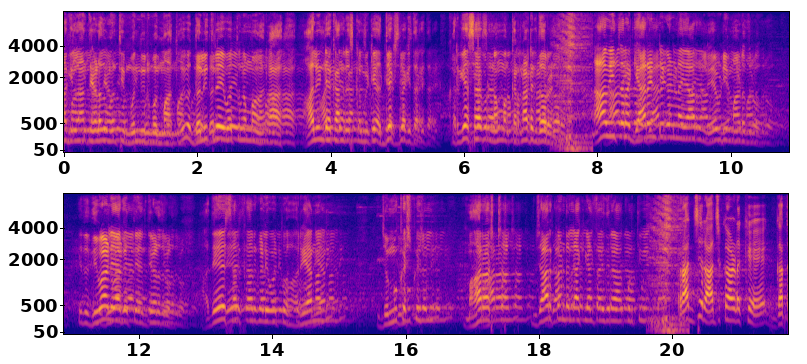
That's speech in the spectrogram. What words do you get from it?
ಆಗಿಲ್ಲ ಅಂತ ಹೇಳೋದು ಒಂದು ಮುಂದಿನ ಒಂದು ಮಾತು. ಇವತ್ತು ದಲಿತರೇ ಇವತ್ತು ನಮ್ಮ ಆಲ್ ಇಂಡಿಯಾ ಕಾಂಗ್ರೆಸ್ ಕಮಿಟಿ ಅಧ್ಯಕ್ಷರಾಗಿದ್ದಾರೆ. ಖರ್ಗೆ ಸಾಹೇಬರು ನಮ್ಮ ಕರ್ನಾಟಕದವರು. ನಾವು ಈ ಥರ ಗ್ಯಾರಂಟಿಗಳನ್ನ ಯಾರು ಲೇವಡಿ ಮಾಡಿದ್ರು? ಇದು ದಿವಾಳಿ ಆಗುತ್ತೆ ಅಂತ ಹೇಳಿದ್ರು. ಅದೇ ಸರ್ಕಾರಗಳು ಇವತ್ತು ಹರಿಯಾಣಲ್ಲಿ ಜಮ್ಮು ಕಾಶ್ಮೀರದಲ್ಲಿ ಮಹಾರಾಷ್ಟ್ರ ಜಾರ್ಖಂಡಲ್ಲಿ ಯಾಕೆ ಹೇಳ್ತಾ ಇದ್ದೀರಾ? ಕೊಡ್ತೀವಿ ರಾಜ್ಯ ರಾಜಕಾರಣಕ್ಕೆ ಗತ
